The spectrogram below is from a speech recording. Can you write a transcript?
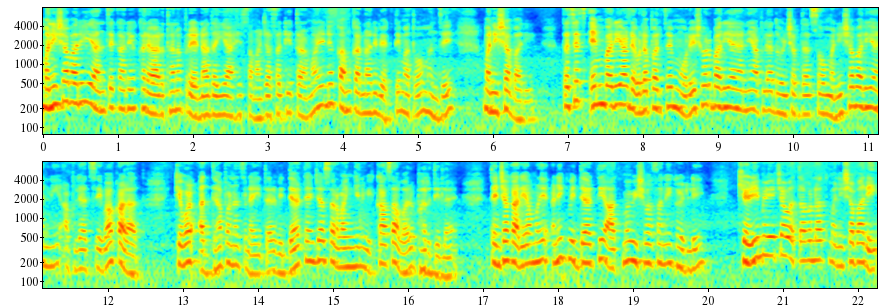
मनीषा बारी यांचे कार्य खऱ्या अर्थानं प्रेरणादायी आहे. समाजासाठी तळमळीने काम करणारे व्यक्तिमत्व म्हणजे मनीषा बारी. तसेच एम बारिया डेव्हलपरचे मोरेश्वर बारिया यांनी आपल्या दोन शब्दात सौ मनीषा बारी यांनी आपल्या सेवा काळात केवळ अध्यापनच नाही तर विद्यार्थ्यांच्या सर्वांगीण विकासावर भर दिला आहे त्यांच्या कार्यामुळे अनेक विद्यार्थी आत्मविश्वासाने घडले. खेळीमेळीच्या वातावरणात मनीषा बारी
